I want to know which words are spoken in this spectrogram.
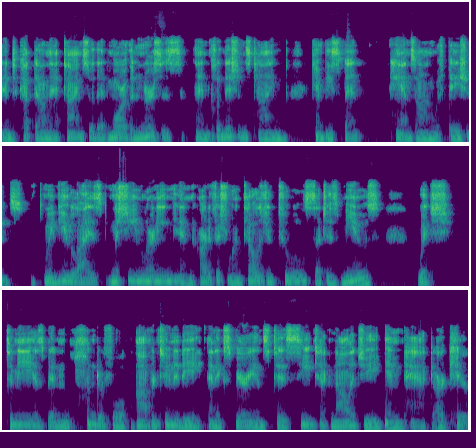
and to cut down that time so that more of the nurses and clinicians' time can be spent hands on with patients. We've utilized machine learning and artificial intelligence tools such as Muse, which to me has been a wonderful opportunity and experience to see technology impact our care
